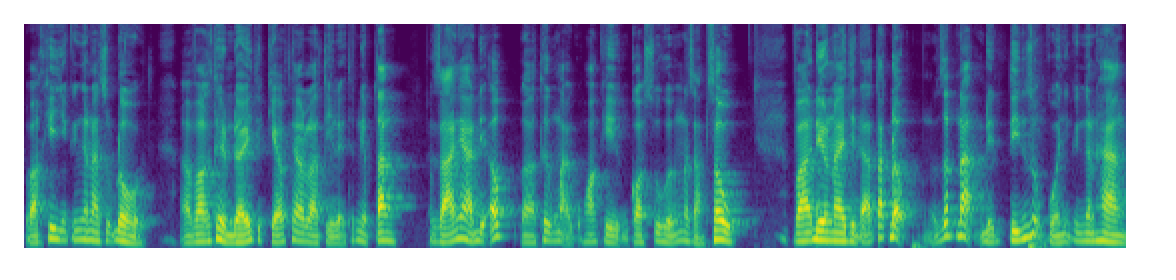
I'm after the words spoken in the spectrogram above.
Và khi những cái ngân hàng sụp đổ uh, vào cái thời điểm đấy thì kéo theo là tỷ lệ thất nghiệp tăng. Giá nhà địa ốc uh, thương mại của Hoa Kỳ cũng có xu hướng là giảm sâu. Và điều này thì đã tác động rất nặng đến tín dụng của những cái ngân hàng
